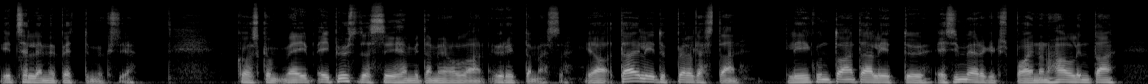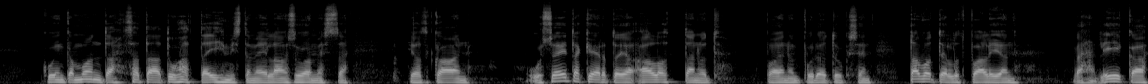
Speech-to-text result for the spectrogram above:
itsellemme pettymyksiä – koska me ei, ei pystytä siihen, mitä me ollaan yrittämässä. Ja tämä ei liity pelkästään liikuntaan, tämä liittyy esimerkiksi painonhallintaan. Kuinka monta sataa tuhatta ihmistä meillä on Suomessa, jotka on useita kertoja aloittanut painonpudotuksen, tavoitellut paljon vähän liikaa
